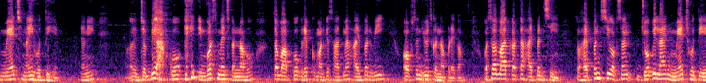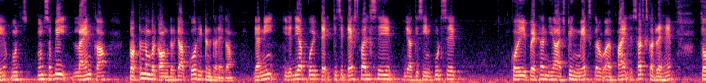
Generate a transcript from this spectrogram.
मैच नहीं होती है। यानी जब भी आपको इनवर्स मैच करना हो, तब आपको ग्रेप कमांड के साथ में हाइपर वी ऑप्शन यूज़ करना पड़ेगा। उसके बाद बात करते हैं हाइपन सी तो हाइपन सी ऑप्शन जो भी लाइन मैच होती है उन उन सभी लाइन का टोटल नंबर काउंट करके आपको रिटर्न करेगा। यानी यदि आप कोई टे, किसी टेक्स्ट फ़ाइल से या किसी इनपुट से कोई पैटर्न या स्ट्रिंग मैच कर सर्च कर रहे हैं तो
